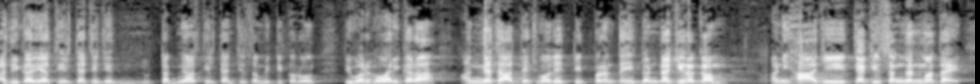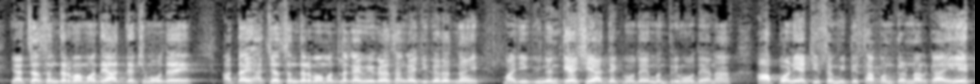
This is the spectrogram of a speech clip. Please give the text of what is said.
अधिकारी असतील त्याचे जे तज्ज्ञ असतील त्यांची समिती करून ती वर्गवारी करा. अन्यथा अध्यक्ष महोदय तिथपर्यंत ही दंडाची रक्कम आणि हा जी त्याची संगनमत आहे याच्या संदर्भामध्ये अध्यक्ष महोदय आता ह्याच्या संदर्भामधलं काही वेगळं सांगायची गरज नाही. माझी विनंती अशी आहे अध्यक्ष महोदय मंत्री महोदयांना आपण याची समिती स्थापन करणार का? एक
